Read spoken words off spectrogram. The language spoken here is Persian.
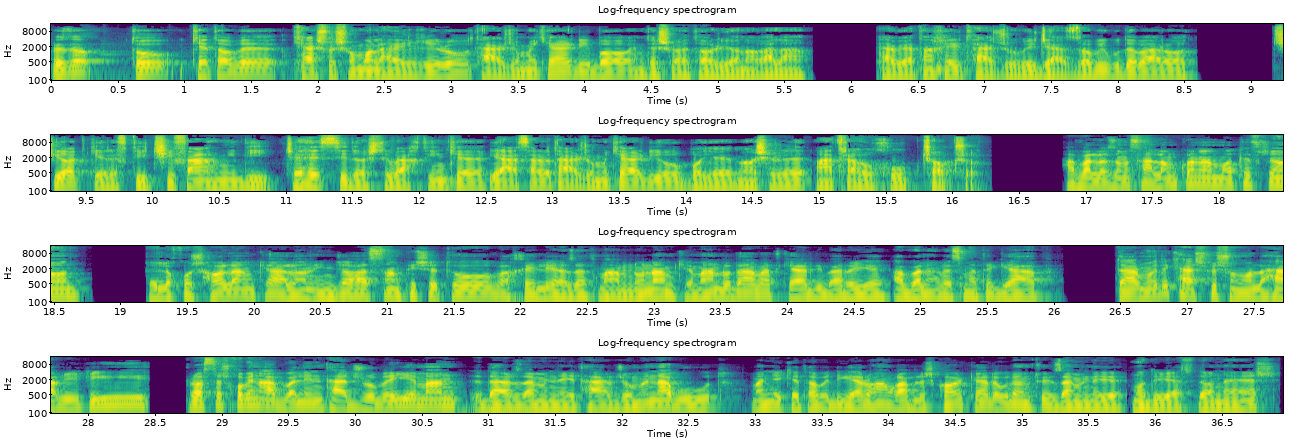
رضا تو کتاب کشف شمال حقیقی رو ترجمه کردی با انتشارات آریانا قلم. طبیعتا خیلی تجربه جذابی بوده برات. چی یاد گرفتی؟ چی فهمیدی؟ چه حسی داشتی وقتی اینکه یه اثر رو ترجمه کردی و با یه ناشر مطرح و خوب چاپ شد؟ اول لازم سلام کنم ماتف جان. خیلی خوشحالم که الان اینجا هستم پیش تو و خیلی ازت ممنونم که من رو دعوت کردی برای اولین قسمت گپ. در مورد کشف شمال حقیقی راستش خب این اولین تجربه من در زمینه ترجمه نبود. من یه کتاب دیگر رو هم قبلش کار کرده بودم توی زمینه مدیریت دانش.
